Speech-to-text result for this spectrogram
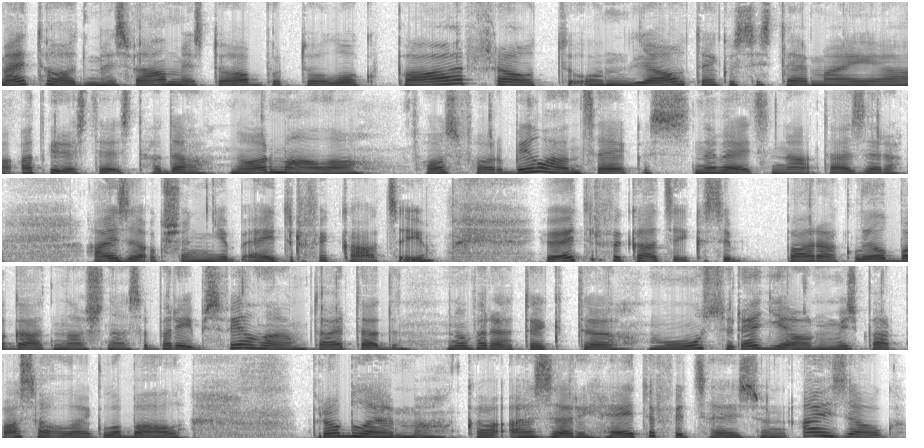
metodi mēs vēlamies to aburto loku pārraut un ļaut ekosistēmai atgriezties tādā normālā fosforu bilancē, kas neveicinātu ezera aizaugšanu, jeb eitrofikāciju. Jo eitrofikācija, kas ir pārāk liela bagātināšanās ar barības vielām, tā ir tāda, nu, varētu teikt, mūsu reģionu un vispār pasaulē globāla problēma, ka ezeri eitroficējas un aizaug.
